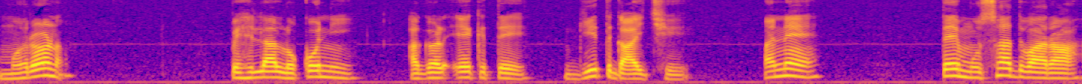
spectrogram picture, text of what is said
મરણ પહેલાં લોકોની આગળ એક તે ગીત ગાય છે અને તે મૂસા દ્વારા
